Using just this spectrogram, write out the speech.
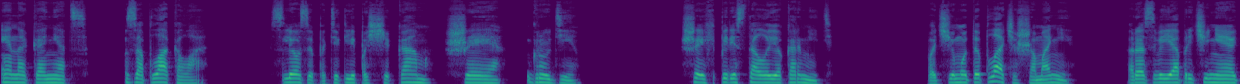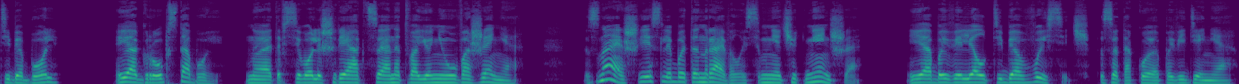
И, наконец, заплакала. Слезы потекли по щекам, шее, груди. Шейх перестал ее кормить. «Почему ты плачешь, Амани? Разве я причиняю тебе боль? Я груб с тобой, но это всего лишь реакция на твое неуважение. Знаешь, если бы ты нравилась мне чуть меньше, я бы велел тебя высечь за такое поведение».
